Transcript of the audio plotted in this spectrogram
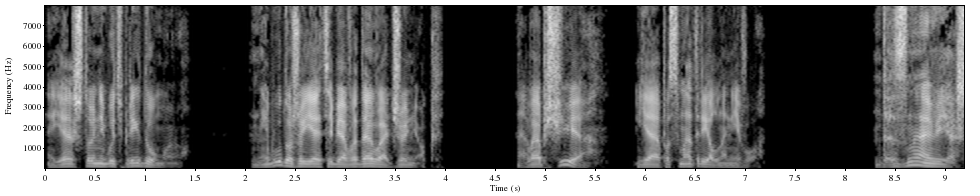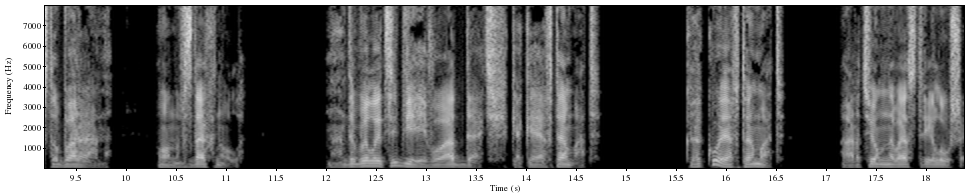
Я что-нибудь придумаю. Не буду же я тебя выдавать, Женек. А вообще...» — я посмотрел на него. «Да знаю я, что баран», — он вздохнул. «Надо было тебе его отдать, как и автомат». «Какой автомат?» — Артем навострил уши.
